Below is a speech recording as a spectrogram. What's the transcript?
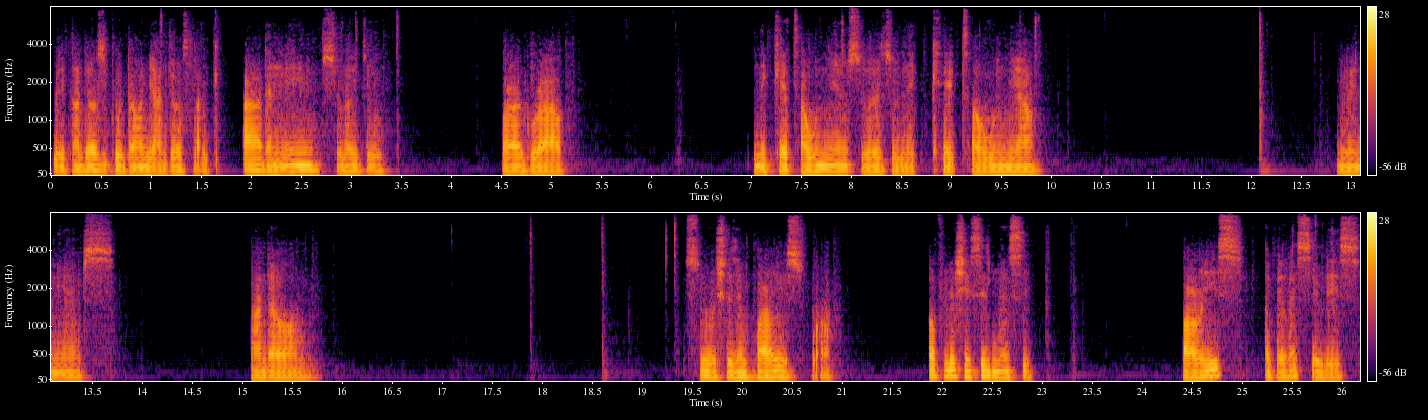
So you can just go down here and just like add a name. So let's do paragraph. Let's do Nikita Williams? Williams. And um so she's in Paris well hopefully she sees Messi. Paris? Okay let's save this.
